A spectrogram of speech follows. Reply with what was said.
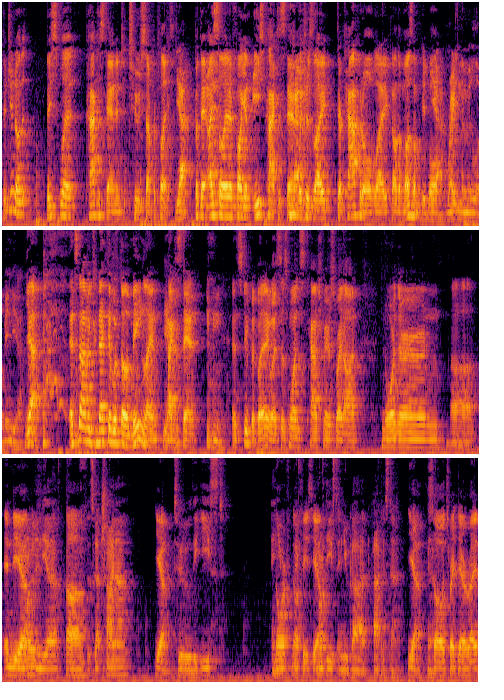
Did you know that they split Pakistan into two separate places? Yeah. But they isolated fucking East Pakistan, Yeah. which is like their capital of like all the Muslim people. Yeah, right in the middle of India. Yeah. It's not even connected with the mainland Yeah. Mm-hmm. Pakistan. It's stupid. But anyways, this one's Kashmir's right on northern uh, India. Northern India. Uh, it's got China yeah. to the east. North- northeast, yeah. Northeast, and you got Pakistan. yeah. So it's right there, right?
